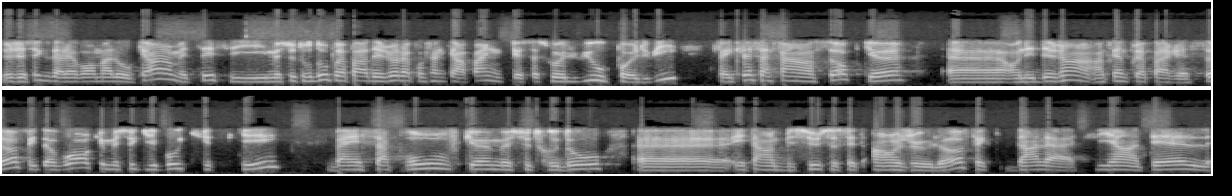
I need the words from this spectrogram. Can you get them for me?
je sais que vous allez avoir mal au cœur, mais tu sais, si M. Trudeau prépare déjà la prochaine campagne, que ce soit lui ou pas lui, fait que là, ça fait en sorte que euh, on est déjà en train de préparer ça. Fait de voir que M. Guilbeault est critiqué, ben ça prouve que M. Trudeau euh, est ambitieux sur cet enjeu-là. Fait que dans la clientèle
